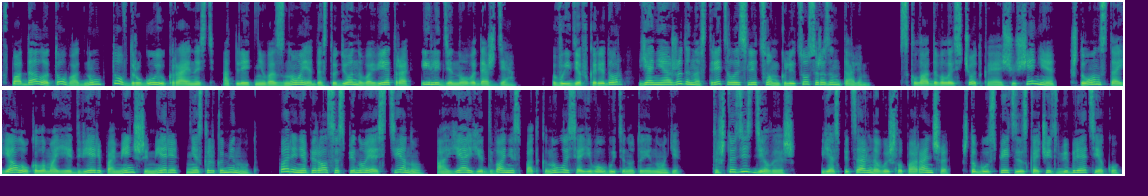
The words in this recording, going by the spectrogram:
впадала то в одну, то в другую крайность, от летнего зноя до студенного ветра и ледяного дождя. Выйдя в коридор, я неожиданно встретилась лицом к лицу с Розенталем. Складывалось четкое ощущение, что он стоял около моей двери по меньшей мере несколько минут. Парень опирался спиной о стену, а я едва не споткнулась о его вытянутые ноги. «Ты что здесь делаешь?» Я специально вышла пораньше, чтобы успеть заскочить в библиотеку,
